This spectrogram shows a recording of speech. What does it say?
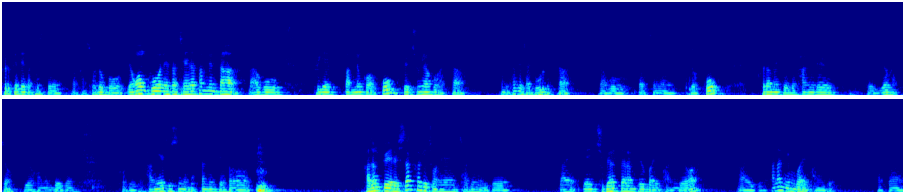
그렇게 대답했어요. 약간 저도 뭐 영원 구원에서 제자 삼는다라고 그게 맞는 것 같고 그게 중요한 것 같다. 근데 사실 잘 모르겠다라고 말씀을 드렸고 그러면서 이제 강의를 네, 이어갔죠. 이어갔는데 이제 거기 이제 강의해 주시는 목사님께서 가정교회를 시작하기 전에 자기는 이제 나의 내 주변 사람들과의 관계와 나의 이제 하나님과의 관계 약간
